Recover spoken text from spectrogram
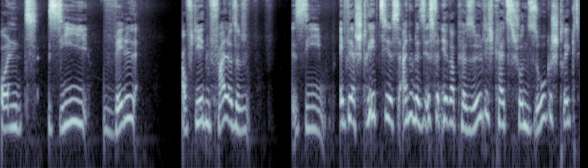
Und sie will auf jeden Fall, also sie, entweder strebt sie es an oder sie ist von ihrer Persönlichkeit schon so gestrickt,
